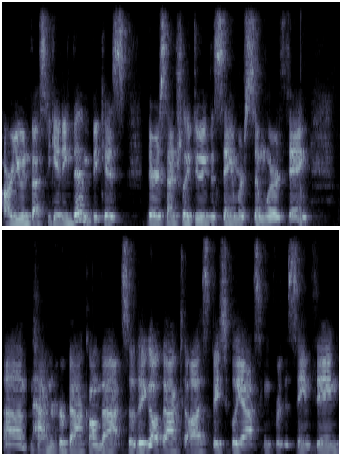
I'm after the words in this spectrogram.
are you investigating them? Because they're essentially doing the same or similar thing. Um, haven't heard back on that. So they got back to us basically asking for the same thing.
